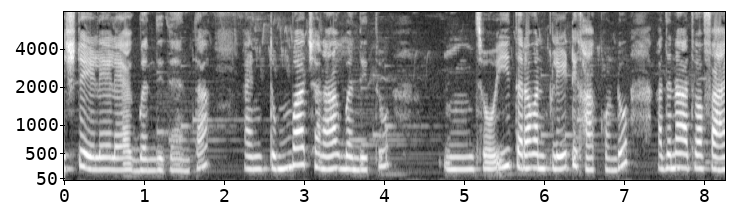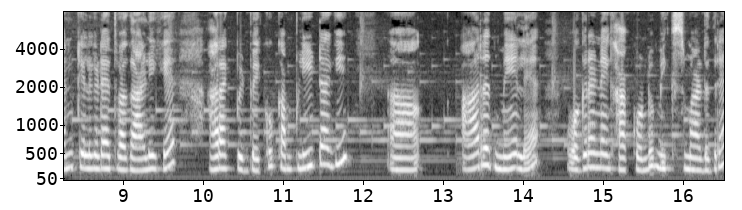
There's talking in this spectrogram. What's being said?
ಎಷ್ಟು ಎಳೆ ಎಳೆಯಾಗಿ ಬಂದಿದೆ ಅಂತ. ಆ್ಯಂಡ್ ತುಂಬ ಚೆನ್ನಾಗಿ ಬಂದಿತ್ತು. ಸೊ ಈ ಥರ ಒಂದು ಪ್ಲೇಟಿಗೆ ಹಾಕ್ಕೊಂಡು ಅದನ್ನು ಅಥವಾ ಫ್ಯಾನ್ ಕೆಳಗಡೆ ಅಥವಾ ಗಾಳಿಗೆ ಬಿಡಬೇಕು. ಕಂಪ್ಲೀಟಾಗಿ ಆರದ ಮೇಲೆ ಒಗ್ಗರಣೆಗೆ ಹಾಕ್ಕೊಂಡು ಮಿಕ್ಸ್ ಮಾಡಿದ್ರೆ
